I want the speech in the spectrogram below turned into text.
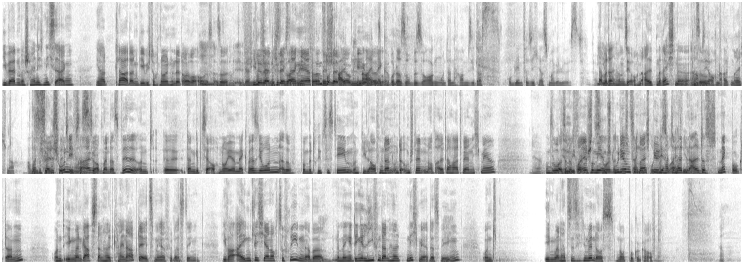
die werden wahrscheinlich nicht sagen, ja klar, dann gebe ich doch 900 Euro aus. Mhm. Also werden viele werden vielleicht sagen, naja, refurbished 500 wäre okay. alten Oder iMac so. oder so besorgen und dann haben sie das Problem für sich erstmal gelöst. Aber dann haben sie auch einen alten Rechner. Dann also haben sie auch einen alten Rechner. Aber das ist halt schon die Frage, ob man das will. Und äh, dann gibt es ja auch neue Mac-Versionen, also vom Betriebssystem, und die laufen Mhm. dann unter Umständen auf alter Hardware nicht mehr. Ja. Und so, also eine Freundin von mir im Studium zum Beispiel, die so hatte alt halt ein altes MacBook dann und irgendwann gab es dann halt keine Updates mehr für das Ding. Die war eigentlich ja noch zufrieden, aber Mhm. eine Menge Dinge liefen dann halt nicht mehr deswegen. Und irgendwann hat sie sich ein Windows-Notebook gekauft.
